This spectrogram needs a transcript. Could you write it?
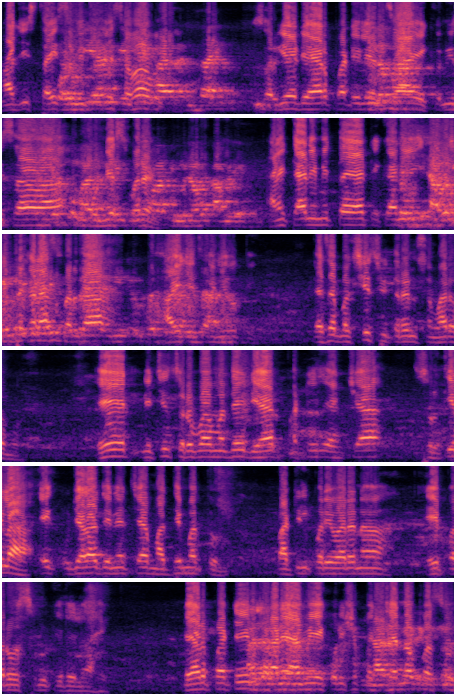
माजी स्थायी समितीचे सभापती स्वर्गीय डी आर पाटील यांचा एकोणीसावा पुण्यस्मरण. आणि त्यानिमित्त या ठिकाणी चित्रकला स्पर्धा आयोजित केली होती. त्याचा बक्षीस वितरण समारंभ. हे निश्चित स्वरूपामध्ये डी आर पाटील यांच्या स्मृतीला एक उजाळा देण्याच्या माध्यमातून पाटील परिवारानं हे पर्व सुरू केलेलं आहे. डी आर पाटील आणि आम्ही एकोणीसशे पंच्याण्णवपासून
